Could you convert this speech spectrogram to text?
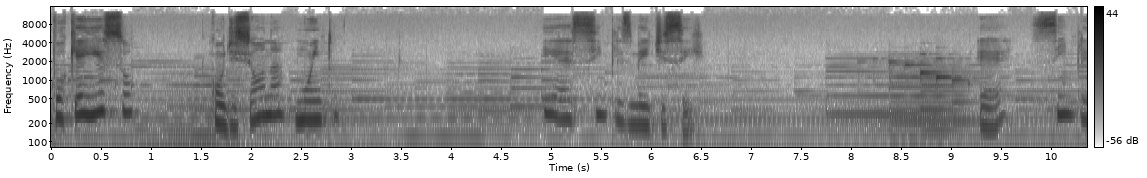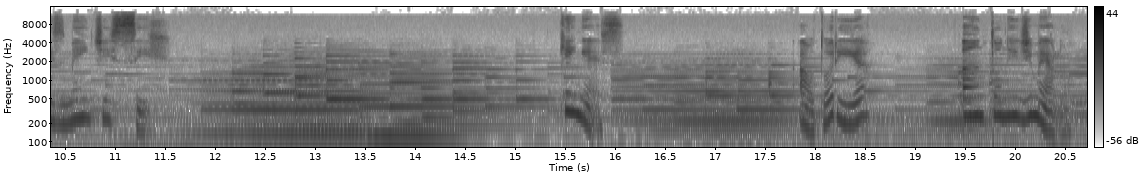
porque isso condiciona muito e é simplesmente ser. É simplesmente ser. Quem és? Autoria Anthony de Mello.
